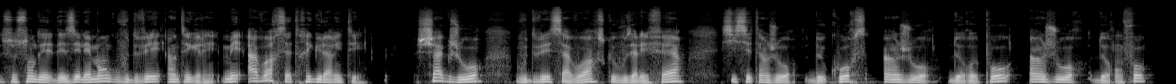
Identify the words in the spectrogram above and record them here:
ce sont des, éléments que vous devez intégrer. Mais avoir cette régularité. Chaque jour, vous devez savoir ce que vous allez faire. Si c'est un jour de course, un jour de repos, un jour de renfort,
